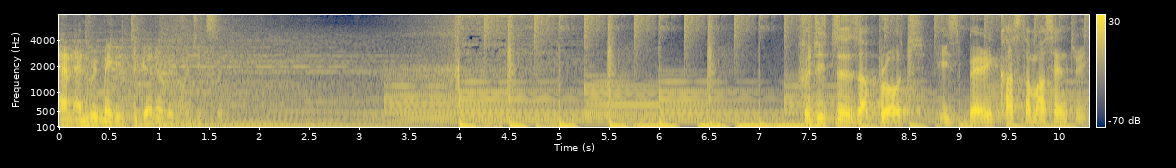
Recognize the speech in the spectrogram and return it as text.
And, and we made it together with Fujitsu. Fujitsu's approach is very customer-centric.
